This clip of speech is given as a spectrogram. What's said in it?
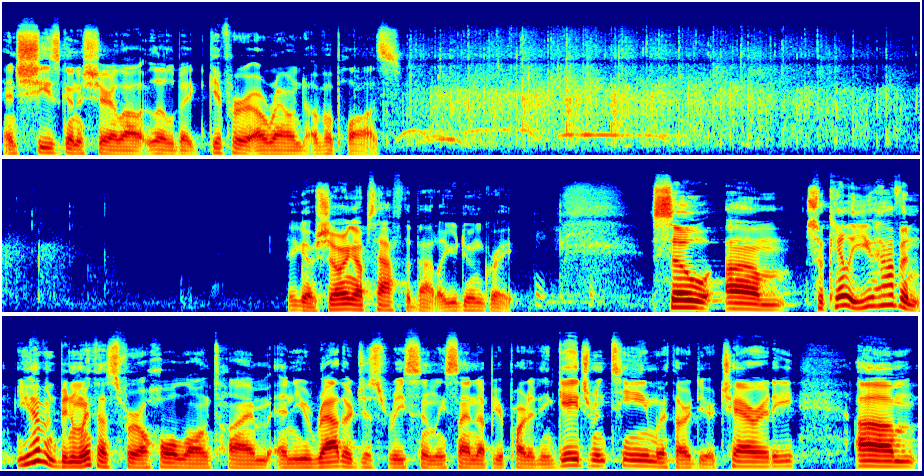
and she's going to share a little bit. Give her a round of applause. There you go. Showing up's half the battle. You're doing great. So, um, so Kaylee, you haven't you haven't been with us for a whole long time, and you rather just recently signed up. You're part of the engagement team with our dear charity. Um,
